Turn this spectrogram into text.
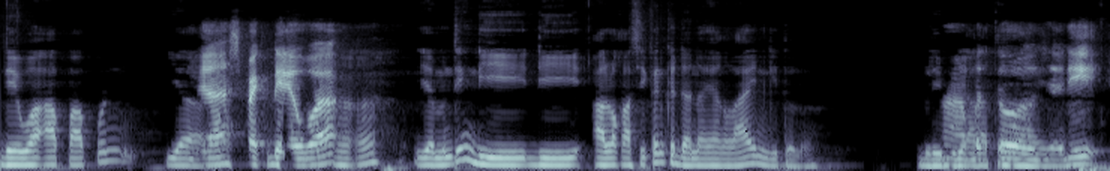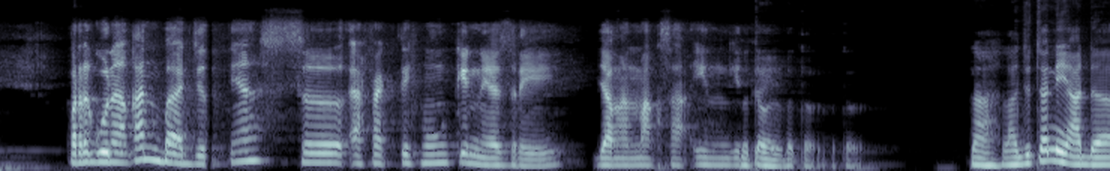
dewa apa pun ya ya spek dewa. heeh, ya penting di dialokasikan ke dana yang lain gitu loh. Beli Nah, betul. lain. Jadi pergunakan budgetnya seefektif mungkin ya Zri. Jangan maksain gitu. betul ya. betul betul. Nah lanjutnya nih ada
